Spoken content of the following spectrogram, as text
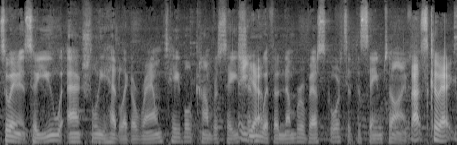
So wait a minute. So you actually had like a roundtable conversation Yeah. with a number of escorts at the same time. That's correct.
